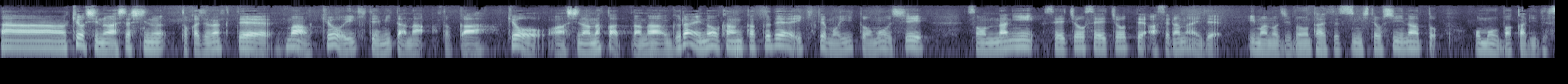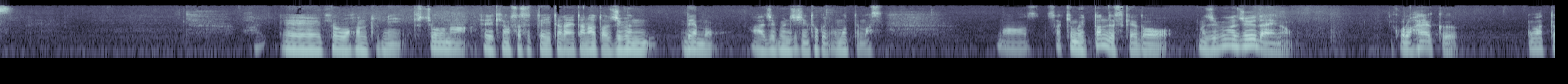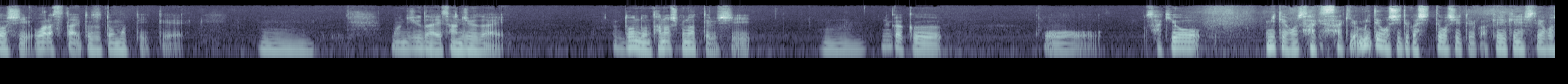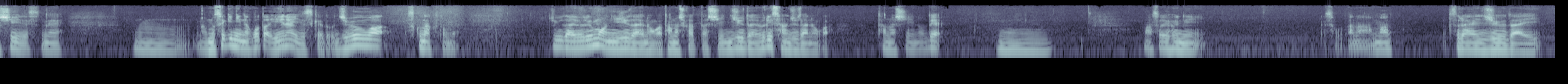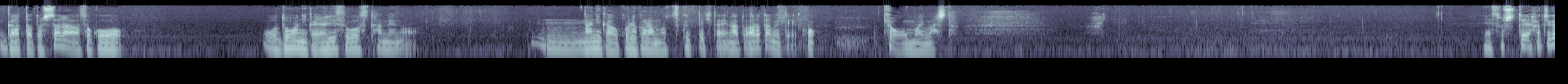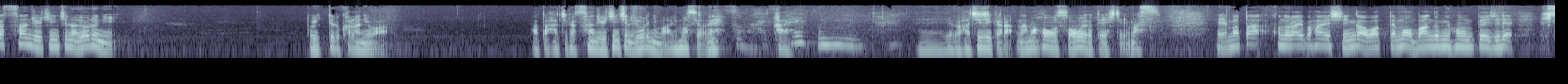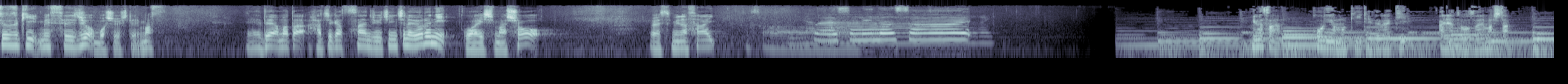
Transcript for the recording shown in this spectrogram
あー今日死ぬ明日死ぬとかじゃなくてまあ今日生きてみたなとか今日は死ななかったなぐらいの感覚で生きてもいいと思うしそんなに成長成長って焦らないで今の自分を大切にしてほしいなと思うばかりです。はい。えー今日は本当に貴重な経験をさせていただいたなと自分でも自分自身特に思ってます、まあ、さっきも言ったんですけど、まあ、自分は10代の頃早く終わってほしい終わらせたいとずっと思っていてうん。もう20代30代どんどん楽しくなってるしうんとにかくこう先を見てほし先先を見てほしいというか知ってほしいというか経験してほしいですね。うん、まあ無責任なことは言えないですけど自分は少なくとも10代よりも20代の方が楽しかったし20代より30代の方が楽しいのでうん、まあ、そういうふうにそうだなまあ辛い10代があったとしたらそこをどうにかやり過ごすための、うん、何かをこれからも作っていきたいなと改めてこ今日思いました。えーそして8月31日の夜にと言ってるからにはまた8月31日の夜にもありますよね。ね。はいうん。えー夜8時から生放送を予定しています、えーまたこのライブ配信が終わっても番組ホームページで引き続きメッセージを募集しています、えーではまた8月31日の夜にお会いしましょう。おやすみなさい。おやすみなさい。皆さん今夜も聞いていただきありがとうございました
